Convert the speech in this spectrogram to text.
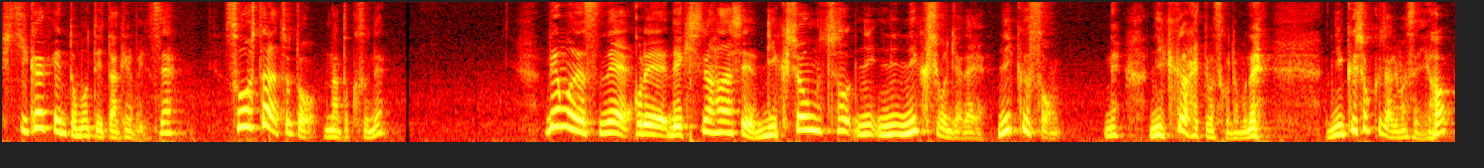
引き換えと思っていただければいいですね。そうしたらちょっと納得するね。でもですねこれ歴史の話でニクションニクションじゃないニクソン。ね肉が入ってますこれもね。肉ショックじゃありませんよ。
